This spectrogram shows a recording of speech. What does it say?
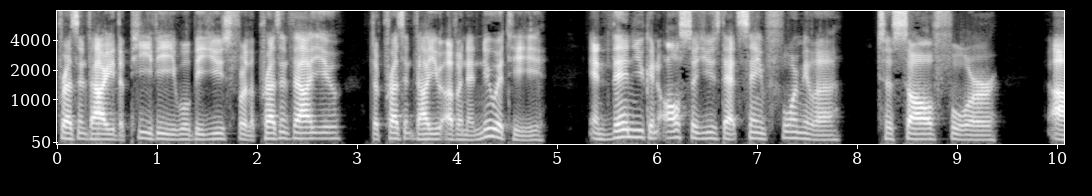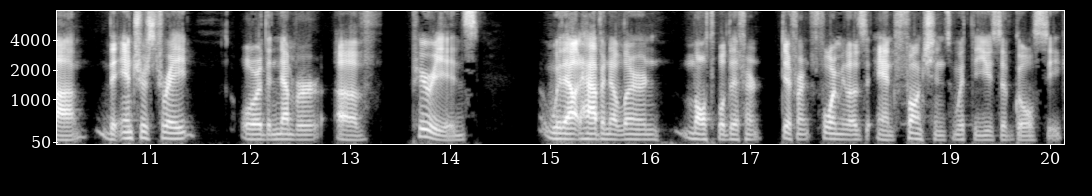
present value, the PV, will be used for the present value, the present value of an annuity, and then you can also use that same formula to solve for uh, the interest rate or the number of periods without having to learn multiple different different formulas and functions with the use of GoalSeek.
